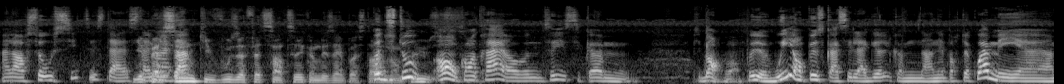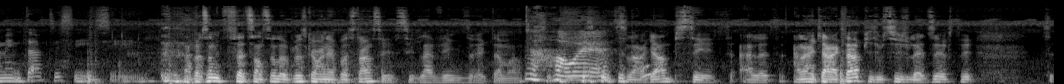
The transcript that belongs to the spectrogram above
alors ça aussi, tu sais, c'est Il y c'est a amusant. personne qui vous a fait sentir comme des imposteurs. Pas du non tout. plus. Oh, au contraire, on- tu sais, c'est comme. Puis bon, on peut, oui, on peut se casser la gueule comme dans n'importe quoi, mais euh, en même temps, tu sais, c'est. La personne qui te fait te sentir le plus comme un imposteur, c'est la vigne directement. Ah ouais. tu la regardes, puis c'est, elle a, elle a un caractère, puis aussi, je voulais dire, tu sais,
